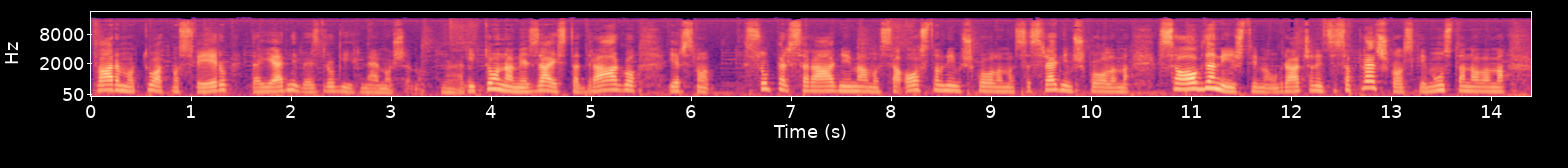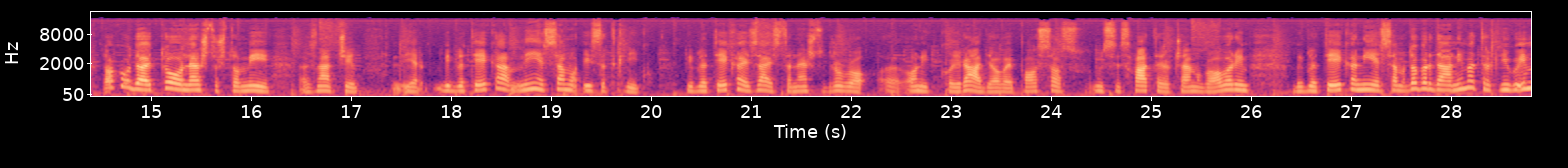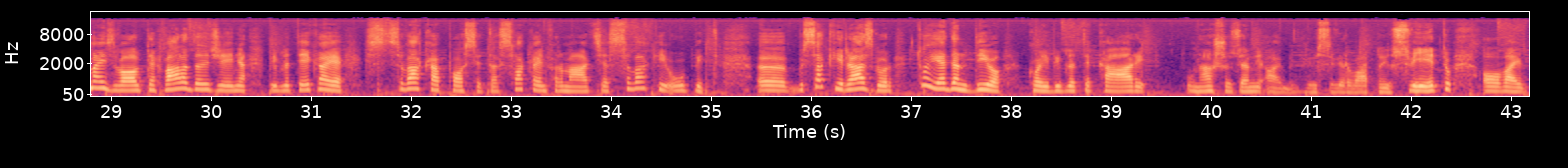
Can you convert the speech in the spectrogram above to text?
stvaramo tu atmosferu da jedni bez drugih ne možemo. Naravno. I to nam je zaista drago jer smo super saradnju imamo sa osnovnim školama, sa srednjim školama, sa obdaništima u Gračanici, sa predškolskim ustanovama. Tako da je to nešto što mi, znači, jer biblioteka nije samo izad knjigu biblioteka je zaista nešto drugo. E, oni koji rade ovaj posao, mislim, shvataju o čemu govorim. Biblioteka nije samo, dobar dan, imate knjigu, ima izvolite, hvala doviđenja. Biblioteka je svaka posjeta, svaka informacija, svaki upit, e, svaki razgovor. To je jedan dio koji bibliotekari u našoj zemlji, a vi se vjerovatno i u svijetu, ovaj,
